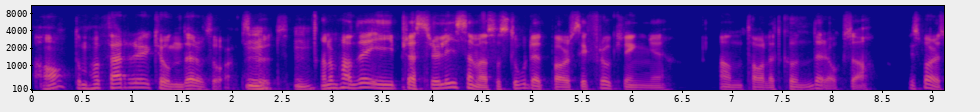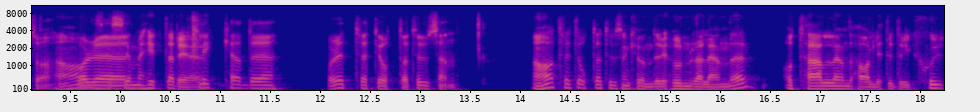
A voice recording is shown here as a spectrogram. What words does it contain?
Ja, de har färre kunder och så, absolut. Mm. Ja, de hade i pressreleasen va, så stod det ett par siffror kring eh, antalet kunder också. Visst var det så? Ja, var vi ska se om det, jag hittar det. Klick hade, var det 38 000? Ja, 38 000 kunder i 100 länder och Talend har lite drygt 7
